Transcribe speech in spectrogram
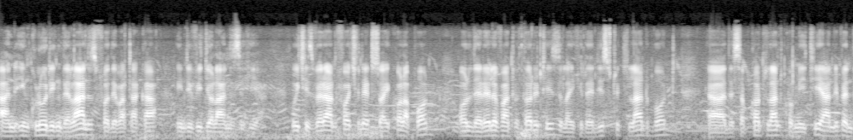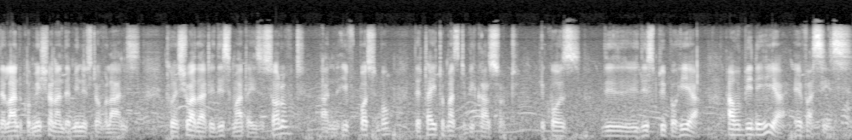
and including the lands for the Bataka individual lands here which is very unfortunate. So I call upon all the relevant authorities like the District Land Board, uh, the Subcounty Land Committee, and even the Land Commission and the Minister of Lands to ensure that this matter is solved and if possible, the title must be cancelled because the, these people here have been here ever since.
